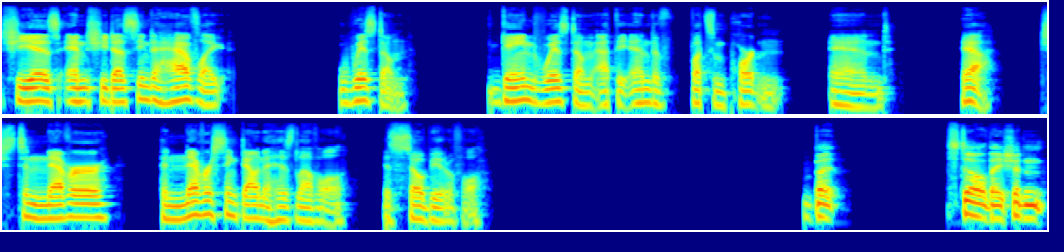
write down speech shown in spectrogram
she is and she does seem to have like wisdom gained wisdom at the end of what's important and yeah just to never to never sink down to his level is so beautiful. but still they shouldn't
